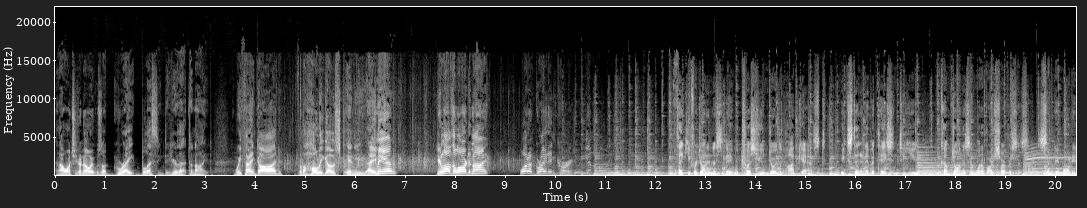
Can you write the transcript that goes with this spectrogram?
And I want you to know it was a great blessing to hear that tonight. We thank God for the Holy Ghost in you. Amen. Do you love the Lord tonight? What a great encouragement. Thank you for joining us today. We trust you enjoyed the podcast. We extend an invitation to you to come join us in one of our services. Sunday morning,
